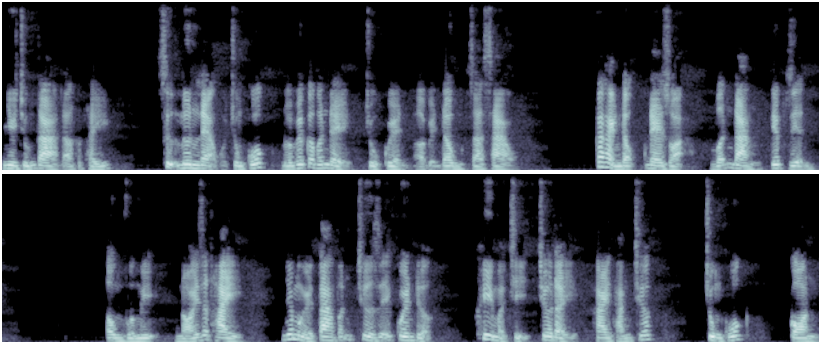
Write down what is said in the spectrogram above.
Như chúng ta đã thấy sự lươn lẹo của Trung Quốc đối với các vấn đề chủ quyền ở Biển Đông ra sao. Các hành động đe dọa vẫn đang tiếp diễn. Ông Vương Nghị nói rất hay, nhưng mà người ta vẫn chưa dễ quên được khi mà chỉ chưa đầy 2 tháng trước, Trung Quốc còn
